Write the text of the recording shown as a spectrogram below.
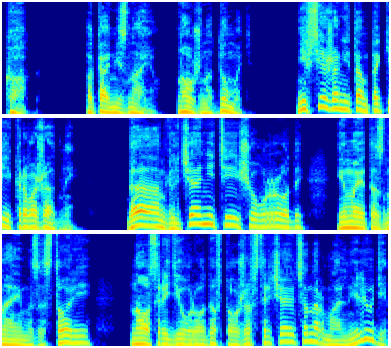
Как? Пока не знаю. Нужно думать. Не все же они там такие кровожадные. Да, англичане те еще уроды, и мы это знаем из истории, но среди уродов тоже встречаются нормальные люди.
